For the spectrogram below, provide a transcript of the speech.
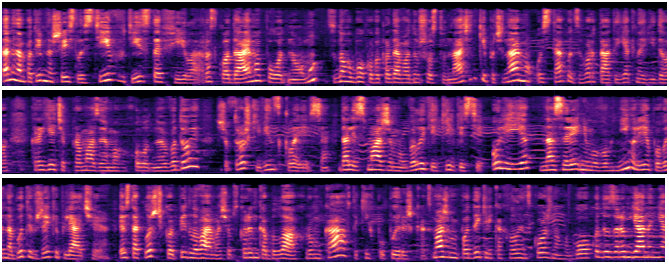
Далі нам потрібно 6 листів тіста філа. Розкладаємо по одному. З одного боку викладаємо одну шосту начинки і починаємо ось так от згортати, як на відео. Краєчок промазуємо холодною водою, щоб трошки він склеївся. Далі смажимо великій кількості олія. На середньому вогні олія повинна бути вже киплячою. І ось так ложечкою підливаємо, щоб скоринка була хрумка в таких пупиришках. Смажимо по декілька хвилин з кожного боку до зарум'янення.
